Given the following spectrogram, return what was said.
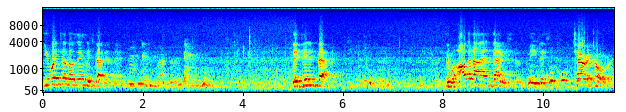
you wait till those English got in there. they did it better. They were organized gangsters, Mean, this territory.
